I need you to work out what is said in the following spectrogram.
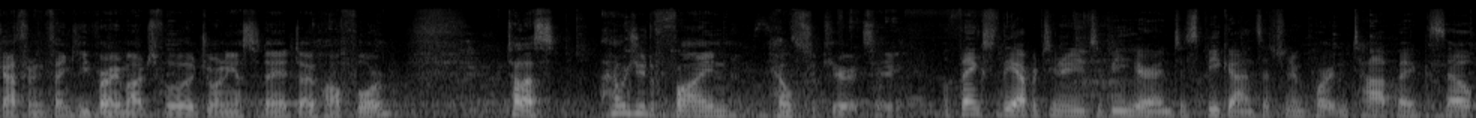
Kathryn, thank you very much for joining us today at Doha Forum. Tell us, how would you define health security? Well, thanks for the opportunity to be here and to speak on such an important topic. So,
